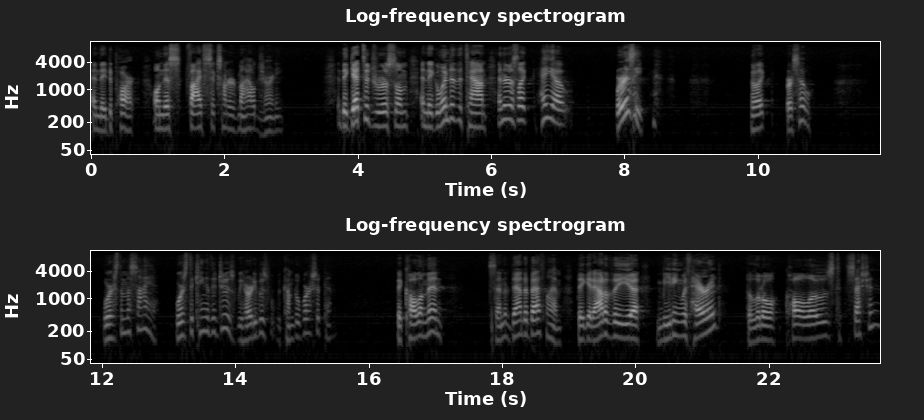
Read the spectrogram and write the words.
and they depart on this five, six hundred mile journey. And they get to Jerusalem and they go into the town and they're just like, hey, uh, where is he? They're like, where's who? Where's the Messiah? Where's the King of the Jews? We heard he was, we come to worship him. They call him in, send him down to Bethlehem. They get out of the uh, meeting with Herod, the little closed session,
